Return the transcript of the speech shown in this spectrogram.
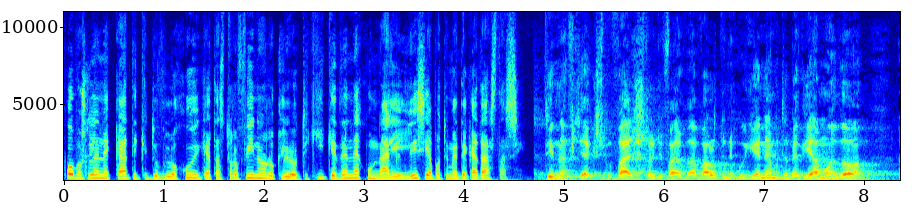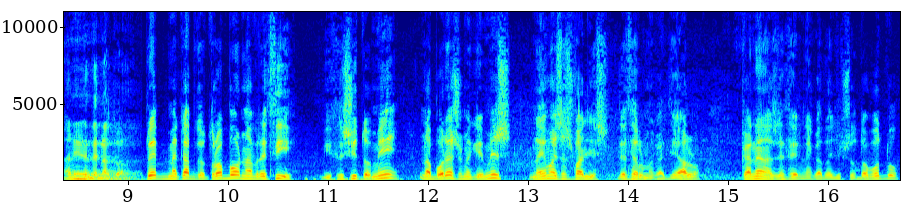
Όπως λένε κάτοικοι του Βλοχού, η καταστροφή είναι ολοκληρωτική και δεν έχουν άλλη λύση από τη μετεκατάσταση. Τι να φτιάξεις, βάζεις το κεφάλι, θα βάλω την οικογένεια με τα παιδιά μου εδώ, αν είναι δυνατόν. Πρέπει με κάποιο τρόπο να βρεθεί η χρυσή τομή, να μπορέσουμε κι εμείς να είμαστε ασφαλείς. Δεν θέλουμε κάτι άλλο. Κανένας δεν θέλει να καταλήψει τον τόπο του.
